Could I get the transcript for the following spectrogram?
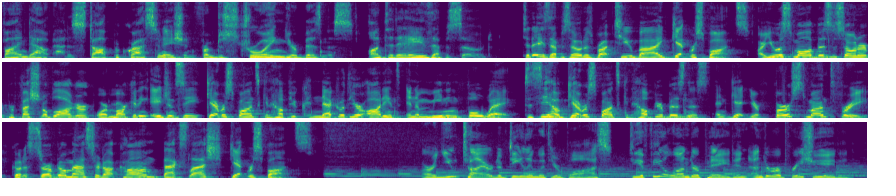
Find out how to stop procrastination from destroying your business on today's episode. Today's episode is brought to you by GetResponse. Are you a small business owner, professional blogger, or marketing agency? GetResponse can help you connect with your audience in a meaningful way. To see how GetResponse can help your business and get your first month free, go to servenomaster.com backslash GetResponse. Are you tired of dealing with your boss? Do you feel underpaid and underappreciated?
